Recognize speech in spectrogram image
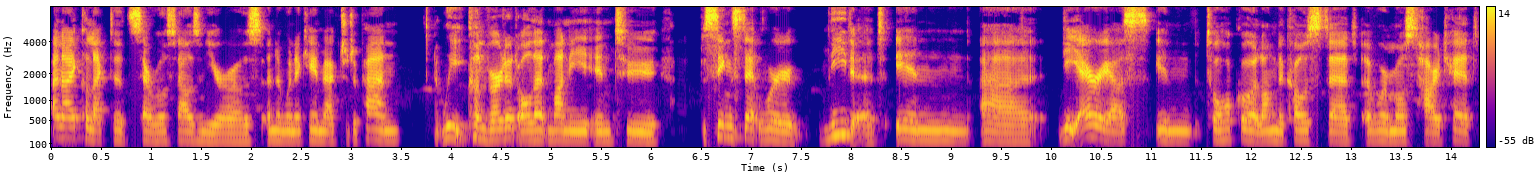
and I collected several thousand euros. And then when I came back to Japan, we converted all that money into things that were needed in uh, the areas in Tohoku along the coast that uh, were most hard hit.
